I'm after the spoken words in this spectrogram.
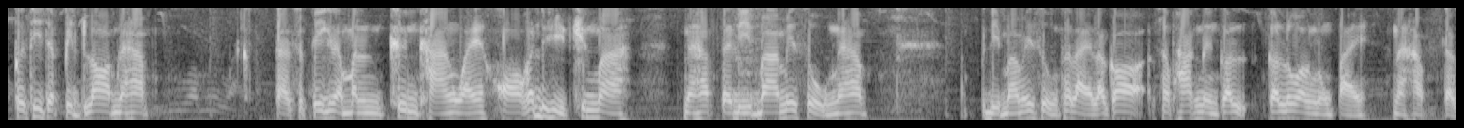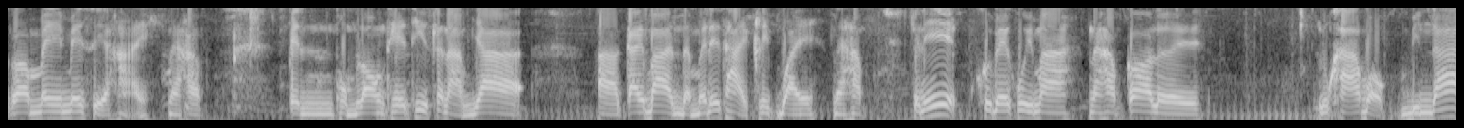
เพื่อที่จะปิดรอบนะครับ แต่สติ๊กเนี่ยมันขึ้นค้างไว้คอก็ดีดขึ้นมานะครับ แต่ดีดมาไม่สูงนะครับ ดีดมาไม่สูงเท่าไหร่แล้วก็สักพักหนึ่งก็ก็ล่วงลงไปนะครับ แต่ก็ไม่ไม่เสียหายนะครับ เป็นผมลองเทสที่สนามหญ้าใกล้บ้านแต่ไม่ได้ถ่ายคลิปไว้นะครับทีนี้คุยไปคุยมานะครับ ก็เลยลูกค้าบอกบินได้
